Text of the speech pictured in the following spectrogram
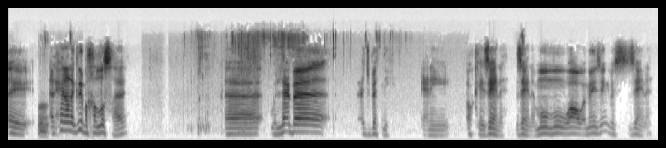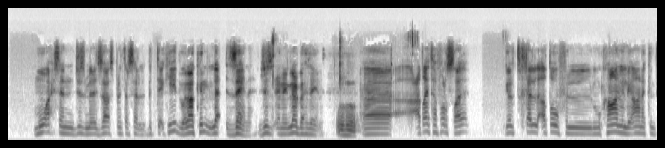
اي. الحين أنا قريب أخلصها. آه واللعبة عجبتني. يعني okay زينة زينة. مو مو wow amazing بس زينة. مو أحسن جزء من أجزاء Splinter Cell بالتأكيد ولكن لا زينة. جزء يعني اللعبة زينة. آه، أعطيتها فرصة. قلت خل أطوف المكان اللي أنا كنت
